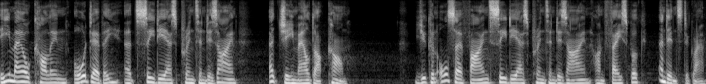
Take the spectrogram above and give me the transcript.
email Colin or Debbie at cdsprintanddesign at gmail.com. You can also find CDS Print and Design on Facebook and Instagram.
